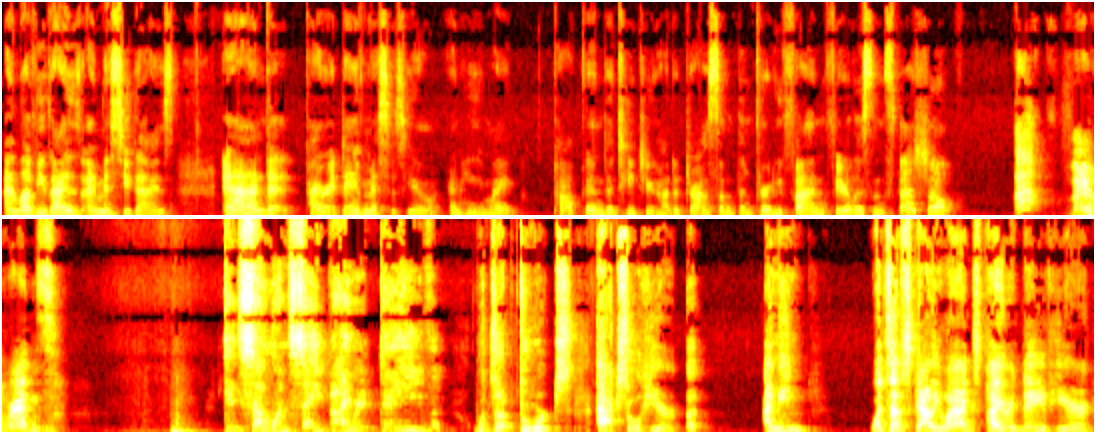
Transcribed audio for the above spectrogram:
I love you guys. I miss you guys. And Pirate Dave misses you, and he might pop in to teach you how to draw something pretty fun, fearless, and special. Ah, bye, friends. Did someone say Pirate Dave? What's up, dorks? Axel here. Uh, I mean, what's up, scallywags? Pirate Dave here.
